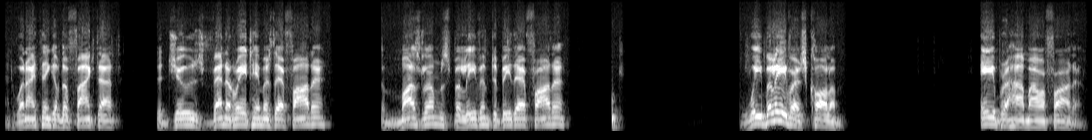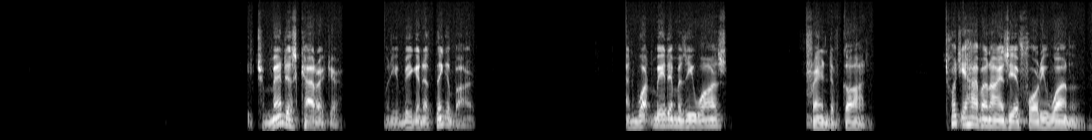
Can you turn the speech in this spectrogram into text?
And when I think of the fact that the Jews venerate him as their father, the Muslims believe him to be their father, we believers call him Abraham our father. A tremendous character when you begin to think about it. And what made him as he was? friend of God. It's what you have in Isaiah 41.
